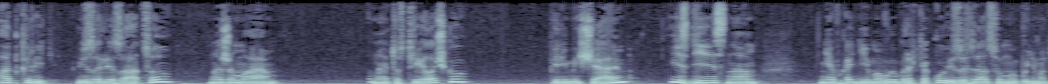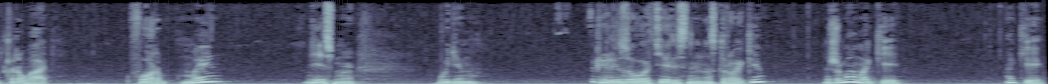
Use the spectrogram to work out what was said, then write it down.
открыть визуализацию, нажимаем на эту стрелочку, перемещаем, и здесь нам необходимо выбрать, какую визуализацию мы будем открывать. Form Main. Здесь мы будем реализовывать сервисные настройки. Нажимаем ОК. ОК.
